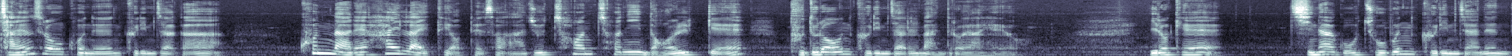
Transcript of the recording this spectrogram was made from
자연스러운 코는 그림자가 콧날의 하이라이트 옆에서 아주 천천히 넓게 부드러운 그림자를 만들어야 해요. 이렇게 진하고 좁은 그림자는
